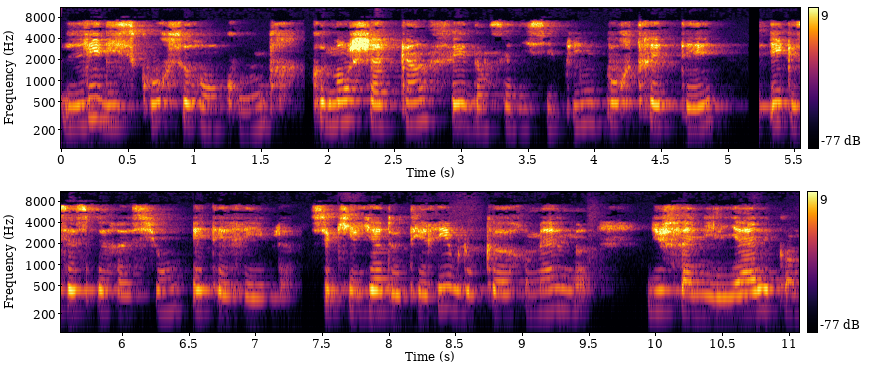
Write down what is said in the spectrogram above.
les discours se rencontrent, comment chacun fait dans sa discipline pour traiter exaspération et terrible, ce qu'il y a de terrible au cœur même du familial quand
